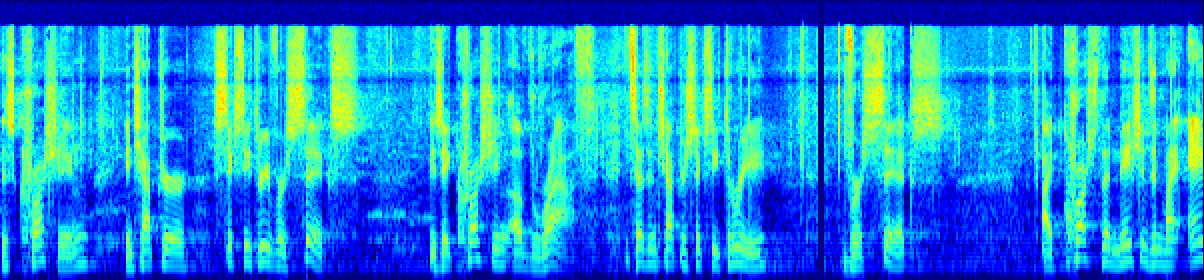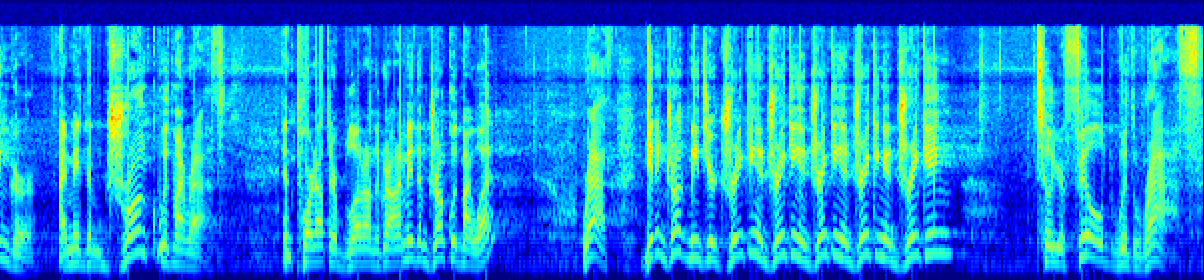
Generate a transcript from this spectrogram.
this crushing in chapter 63, verse 6, is a crushing of wrath. It says in chapter 63, verse 6, I crushed the nations in my anger. I made them drunk with my wrath and poured out their blood on the ground. I made them drunk with my what? Wrath. Getting drunk means you're drinking and drinking and drinking and drinking and drinking till you're filled with wrath.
